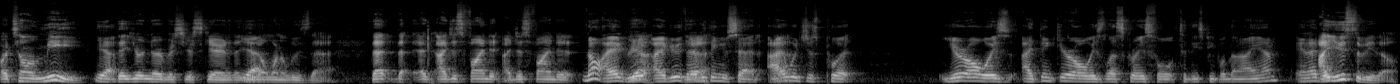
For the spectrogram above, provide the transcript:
are telling me Yeah. that you're nervous, you're scared, that Yeah. you don't want to lose that. That, that I just find it. I just find it. No, I agree. Yeah, I agree with everything you said. I would just put you're always I think you're always less graceful to these people than I am. And I, I used to be though.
